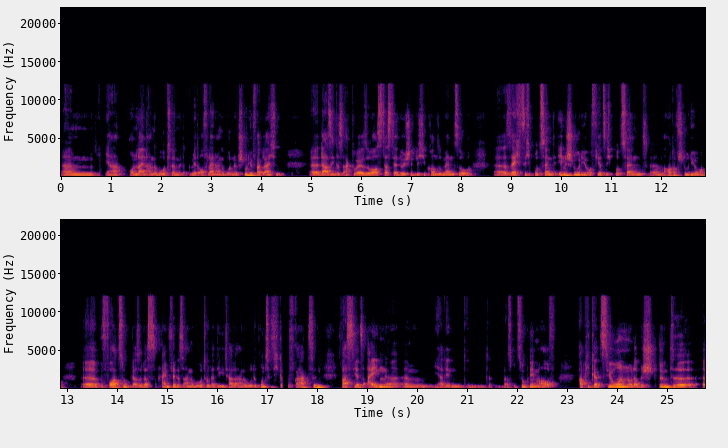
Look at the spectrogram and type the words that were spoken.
ähm, ja, Online-Angebote mit, mit Offline-Angeboten im Studio vergleichen. Äh, da sieht es aktuell so aus, dass der durchschnittliche Konsument so 60 äh, Prozent in Studio, 40 Prozent ähm, out of Studio äh, bevorzugt, also dass Heimfitnessangebote oder digitale Angebote grundsätzlich gefragt sind, was jetzt eigene, ähm, ja, den, den, das Bezug nehmen auf Applikationen oder bestimmte äh,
